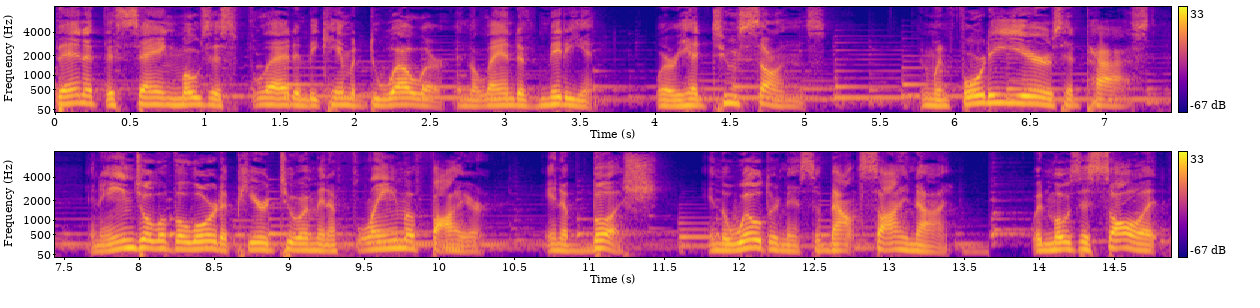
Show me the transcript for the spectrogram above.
Then at this saying, Moses fled and became a dweller in the land of Midian, where he had two sons. And when forty years had passed, an angel of the Lord appeared to him in a flame of fire, in a bush, in the wilderness of Mount Sinai. When Moses saw it,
